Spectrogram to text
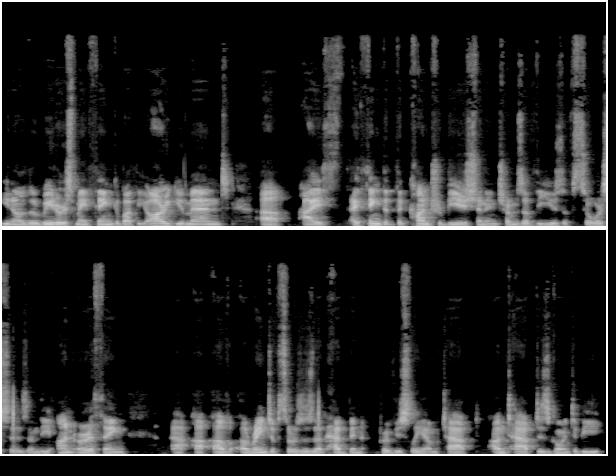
you know the readers may think about the argument. Uh, I I think that the contribution in terms of the use of sources and the unearthing uh, uh, of a range of sources that had been previously untapped untapped is going to be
